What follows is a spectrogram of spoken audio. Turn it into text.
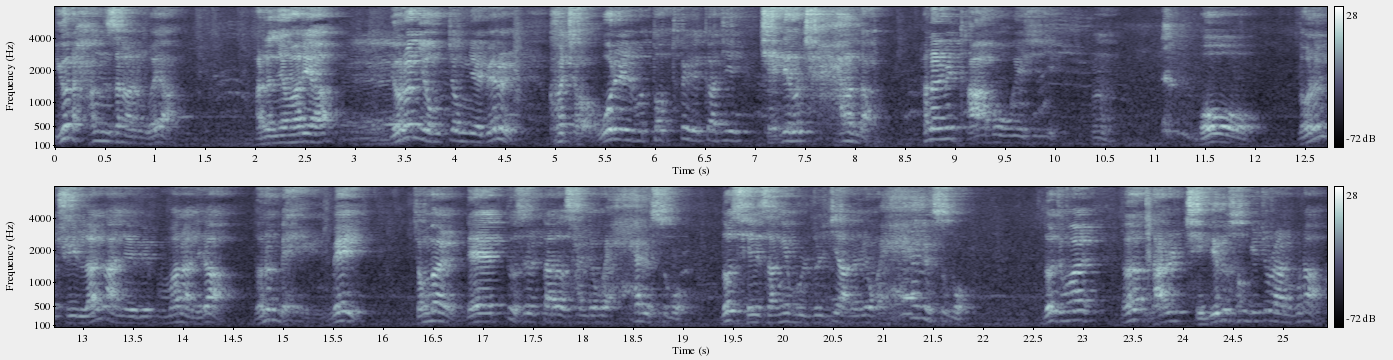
이건 항상 하는 거야. 알았냐 말이야? 이런 영적 예배를 그저 월요일부터 토요일까지 제대로 잘한다. 하나님이 다 보고 계시지. 응. 오 너는 주일날 안 예배뿐만 아니라 너는 매일매일 정말 내 뜻을 따라 살려고 애를 쓰고 너 세상에 물들지 않으려고 애를 쓰고 너 정말 어, 나를 제대로 섬길 줄 아는구나.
